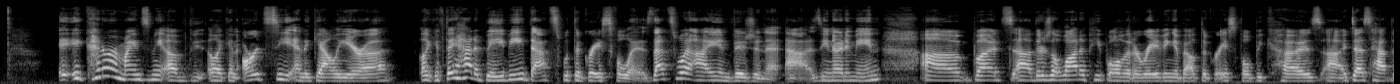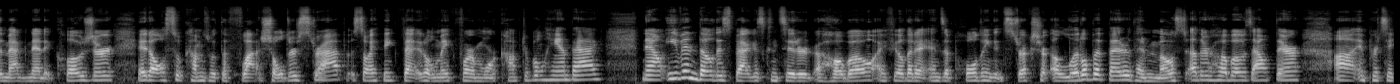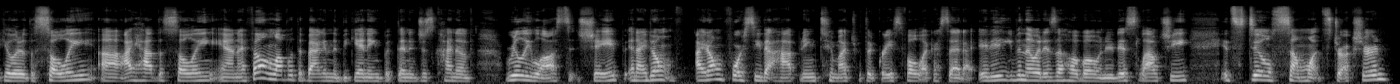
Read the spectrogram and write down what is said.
it, it kind of reminds me of the, like an artsy and a Galliera like if they had a baby, that's what the graceful is. That's what I envision it as, you know what I mean? Uh, but uh, there's a lot of people that are raving about the graceful because uh, it does have the magnetic closure. It also comes with a flat shoulder strap, so I think that it'll make for a more comfortable handbag. Now, even though this bag is considered a hobo, I feel that it ends up holding its structure a little bit better than most other hobos out there, uh, in particular the Sully. Uh, I had the Sully and I fell in love with the bag in the beginning, but then it just kind of really lost its shape and I don't I don't foresee that happening too much with the graceful. Like I said, it even though it is a hobo and it is slouchy, it's still somewhat structured.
